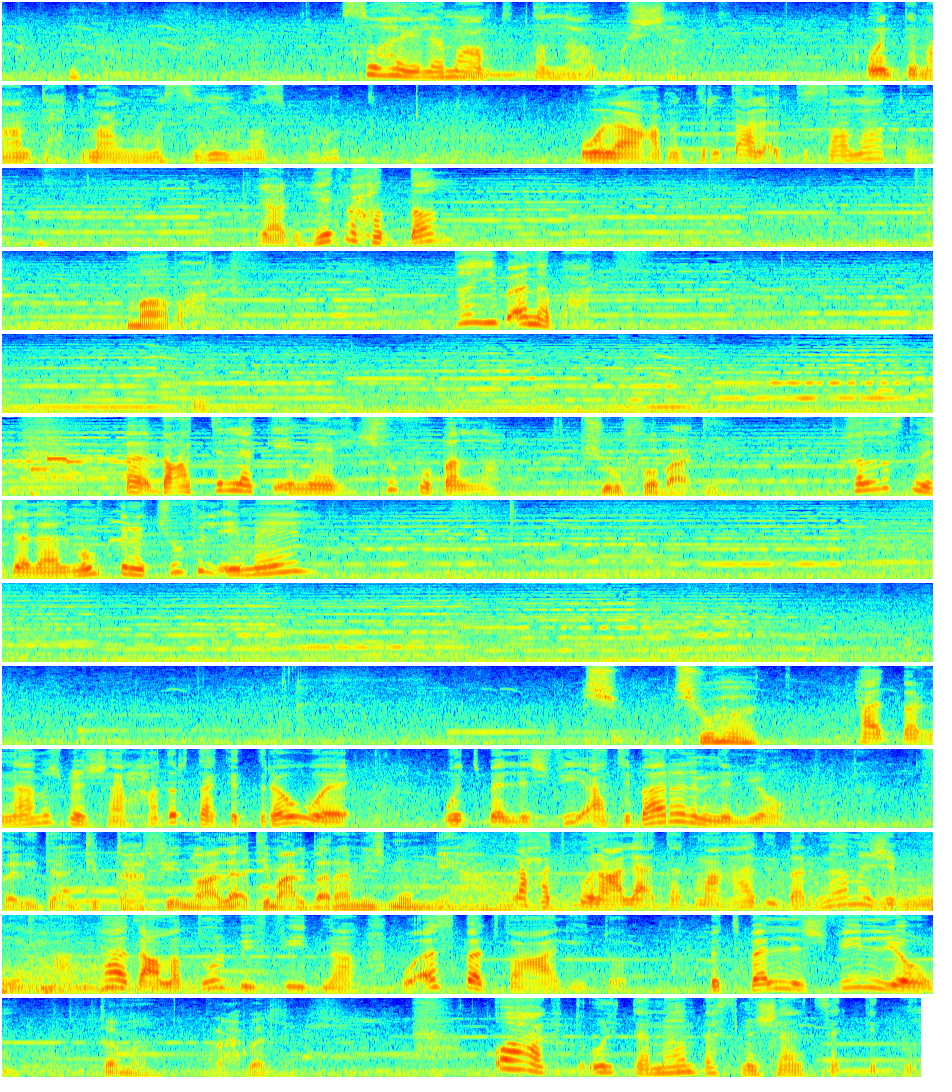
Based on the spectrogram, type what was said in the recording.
سهيلة ما عم تطلع بوشك. وأنت ما عم تحكي مع الممثلين مزبوط. ولا عم ترد على اتصالاتهم يعني هيك رح تضل؟ ما بعرف. طيب أنا بعرف. أه، بعثت لك إيميل. شوفوا بالله. بشوفه بعدين. خلصني جلال ممكن تشوف الإيميل؟ شو هاد؟ هاد برنامج مشان حضرتك تروق وتبلش فيه اعتبارا من اليوم. فريدة أنت بتعرفي إنه علاقتي مع البرامج مو منيحة. رح تكون علاقتك مع هذا البرنامج منيحة. هذا على طول بيفيدنا وأثبت فعاليته. بتبلش فيه اليوم. تمام رح بلش. اوعك تقول تمام بس مشان تسكتني.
